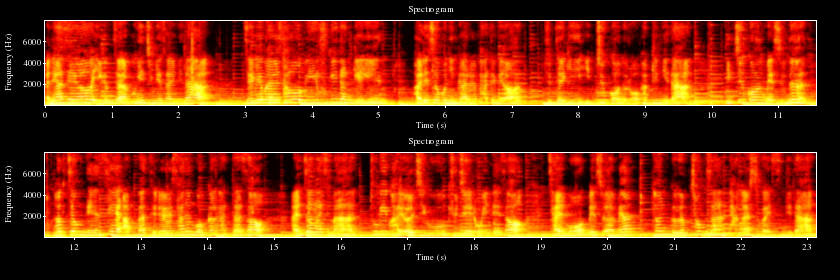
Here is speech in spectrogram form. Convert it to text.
안녕하세요. 이금자 공인중개사입니다. 재개발 사업이 후기 단계인 관리처분 인가를 받으면 주택이 입주권으로 바뀝니다. 입주권 매수는 확정된 새 아파트를 사는 것과 같아서 안전하지만 투기 과열지구 규제로 인해서 잘못 매수하면 현금 청산 당할 수가 있습니다.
